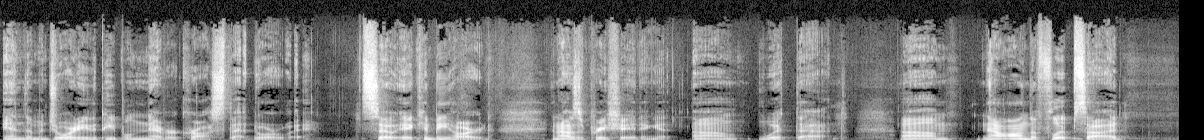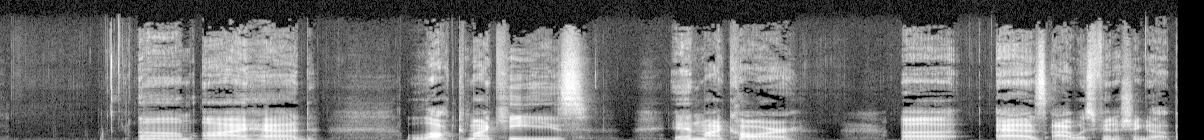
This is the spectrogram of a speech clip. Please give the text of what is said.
and the majority of the people never cross that doorway. So it can be hard, and I was appreciating it um, with that. Um, now, on the flip side, um, I had locked my keys in my car uh, as I was finishing up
